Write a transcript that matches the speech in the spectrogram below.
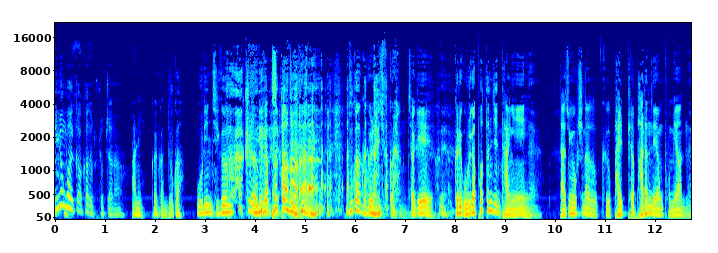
이명박이 깎아줬잖아. 아니, 그러니까 누가? 우린 지금. 우리가 표 던지는 누가 그걸 해줄 거야? 저기 네. 그리고 우리가 포 던진 당이 네. 나중에 혹시나도 그 발표 발언 내용 보면 네.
